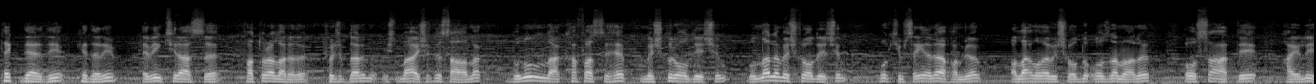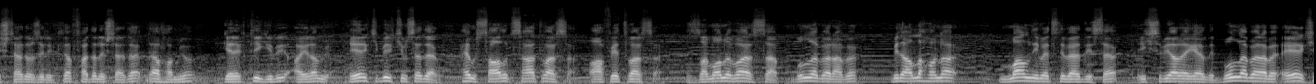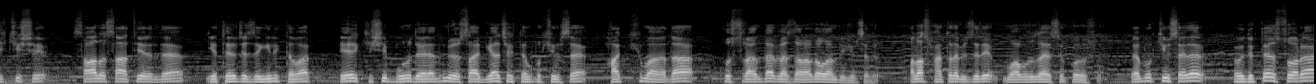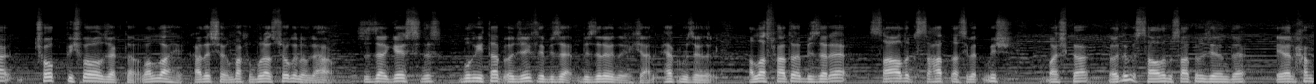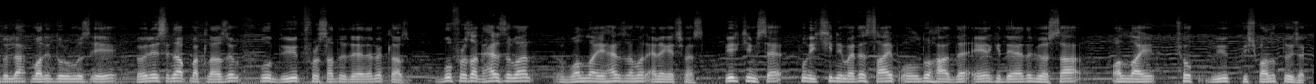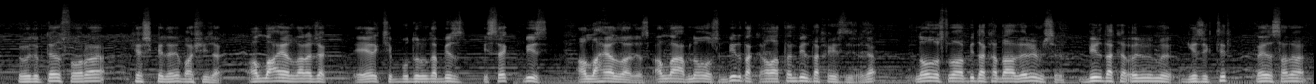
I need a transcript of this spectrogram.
tek derdi, kederi evin kirası, faturalarını, çocukların maaşını sağlamak. Bununla kafası hep meşgul olduğu için, bunlarla meşgul olduğu için bu kimse yine ne yapamıyor? Allah'ın ona vermiş olduğu o zamanı, o saati hayırlı işlerde özellikle faydalı işlerde ne yapamıyor? Gerektiği gibi ayıramıyor. Eğer ki bir kimsede hem sağlık saat varsa, afiyet varsa, zamanı varsa bununla beraber bir de Allah ona mal nimetini verdiyse ikisi bir araya geldi. Bununla beraber eğer ki kişi sağlığı saat yerinde yeterince zenginlik de var. Eğer kişi bunu değerlendirmiyorsa gerçekten bu kimse hakiki manada husranda ve zararda olan bir kimsedir. Allah subhanahu bizleri muhafaza etsin korusun. Ve bu kimseler öldükten sonra çok pişman olacaklar. Vallahi kardeşlerim bakın burası çok önemli ha. Sizler gençsiniz. Bu hitap öncelikle bize, bizlere yönelik yani. Hepimize yönelik. Allah subhanahu bizlere sağlık, sıhhat nasip etmiş. Başka öyle mi? Sağlık, sıhhatimiz yerinde. E, elhamdülillah mali durumumuz iyi. Öyleyse ne yapmak lazım? Bu büyük fırsatı değerlendirmek lazım. Bu fırsat her zaman, vallahi her zaman ele geçmez. Bir kimse bu iki nimete sahip olduğu halde eğer ki değerlendirmiyorsa vallahi çok büyük pişmanlık duyacak. Öldükten sonra keşkeleri başlayacak. Allah'a yalvaracak. Eğer ki bu durumda biz isek biz Allah'a yalvaracağız. Allah'ım ne olursun bir dakika Allah'tan bir dakika isteyeceğiz ya. Ne olursun bana bir dakika daha verir misin? Bir dakika ölümümü geciktir. Ben sana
